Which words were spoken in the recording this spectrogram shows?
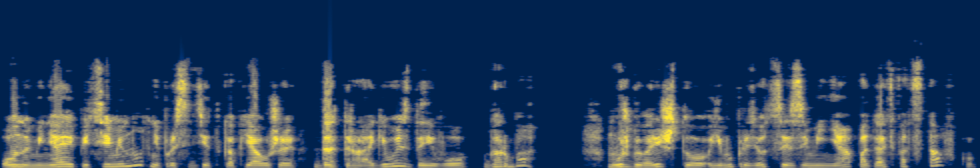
он у меня и пяти минут не просидит, как я уже дотрагиваюсь до его горба. Муж говорит, что ему придется из-за меня подать в отставку.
